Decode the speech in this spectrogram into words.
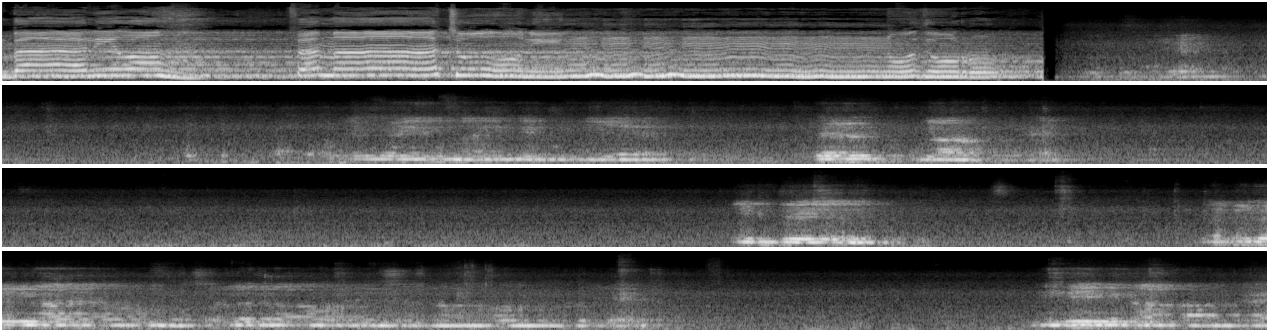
بالغة فما تغني النذر உங்களின் மதிப்பிற்குரிய பெருமாளர்களே, இன்று நபிகள் நாயகம் ஸல்லல்லாஹு அலைஹி வஸல்லம் அவர்களுடைய நினைவு நாளாக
